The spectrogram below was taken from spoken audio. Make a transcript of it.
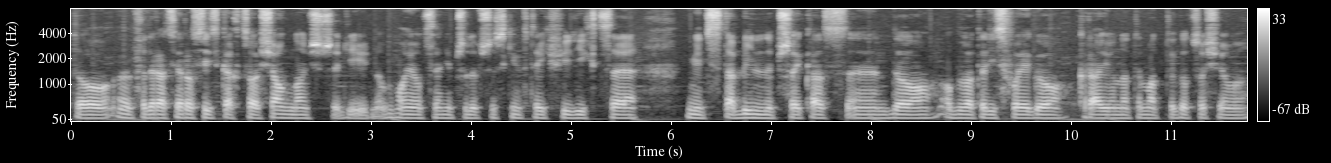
to Federacja Rosyjska chce osiągnąć, czyli no w mojej ocenie przede wszystkim w tej chwili chce mieć stabilny przekaz e, do obywateli swojego kraju na temat tego, co się e,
